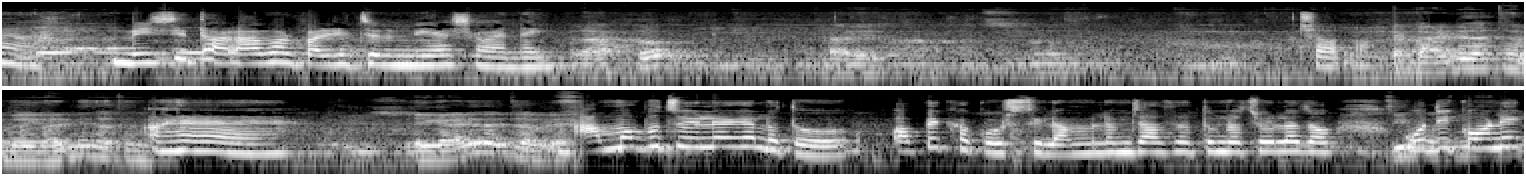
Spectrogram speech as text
না? মিষ্টি তো আর আমার বাড়ির জন্য নিয়ে আসা হয় নাই। চলো। হ্যাঁ। এই গাড়ি যেতে হবে। আম্মা চলে গেল তো অপেক্ষা করছিলাম বললাম যা তোমরা চলে যাও। ওদিকে অনেক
